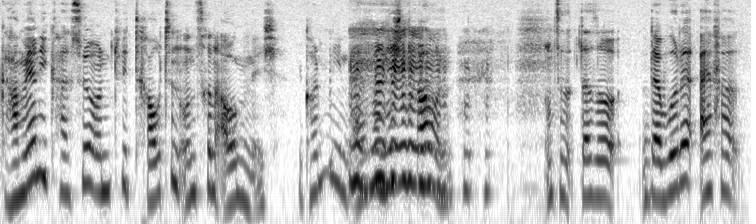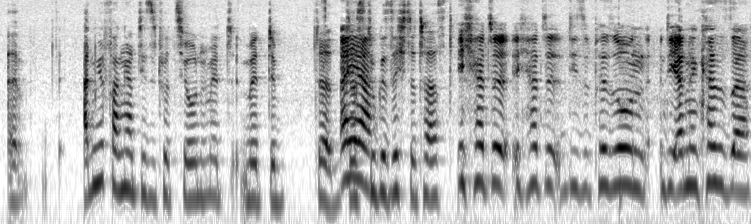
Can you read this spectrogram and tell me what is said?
kamen wir an die Kasse und wir trauten unseren Augen nicht. Wir konnten ihnen einfach nicht trauen. Und so, da, so, da wurde einfach äh, angefangen hat die Situation mit, mit dem, da, Ah, dass ja. du gesichtet hast. Ich hatte, ich hatte diese Person, die an der Kasse sah,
